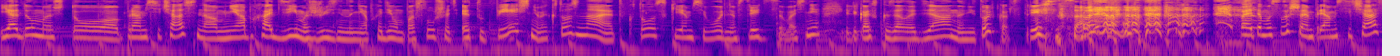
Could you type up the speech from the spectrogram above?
Я думаю, что прямо сейчас нам необходимо, жизненно необходимо послушать эту песню. И кто знает, кто с кем сегодня встретится во сне, или, как сказала Диана, не только встретится. Поэтому слушаем прямо сейчас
